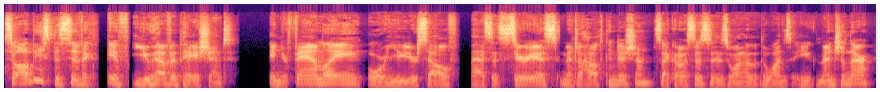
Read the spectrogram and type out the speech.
So I'll be specific. If you have a patient in your family or you yourself has a serious mental health condition, psychosis is one of the ones that you've mentioned there,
